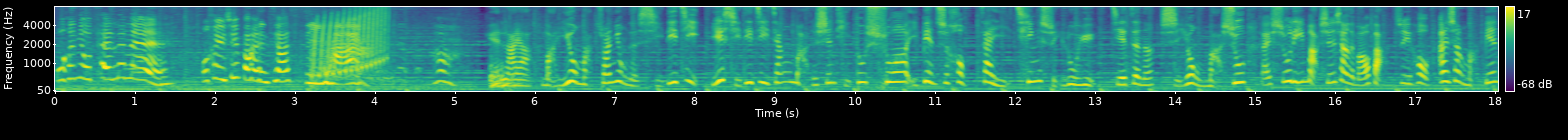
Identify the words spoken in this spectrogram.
我很有 talent 呢，我可以去帮人家洗嘛。啊，原来啊，马用马专用的洗涤剂，以洗涤剂将马的身体都刷一遍之后，再以清水沐浴，接着呢，使用马梳来梳理马身上的毛发，最后按上马鞭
